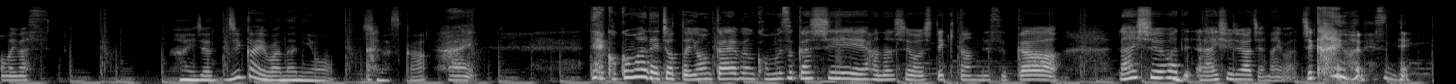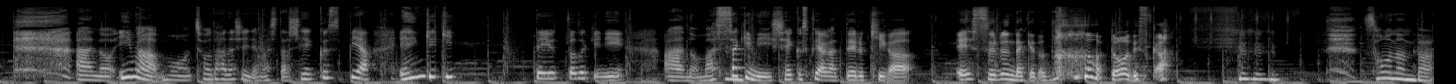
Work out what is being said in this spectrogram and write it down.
思います。うんはいじゃあ次回は何をしますか？はい。で、ここまでちょっと4回分小難しい話をしてきたんですが、来週はで、来週はじゃないわ、次回はですね、あの、今もうちょうど話に出ました、シェイクスピア演劇って言った時に、あの、真っ先にシェイクスピアが出る気が、え、するんだけど、どう、どうですか？そうなんだ。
